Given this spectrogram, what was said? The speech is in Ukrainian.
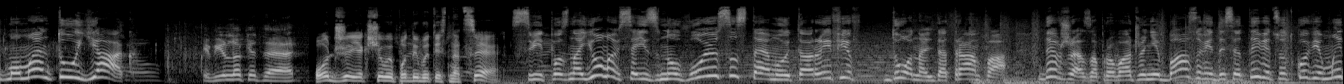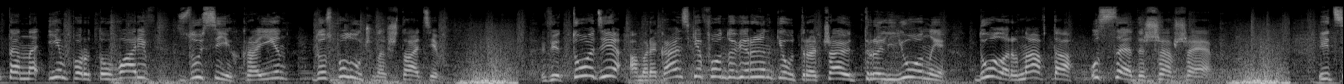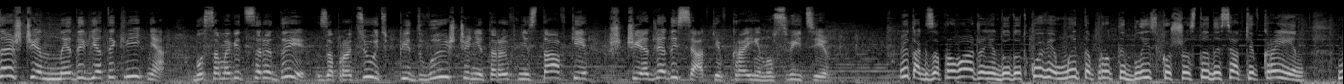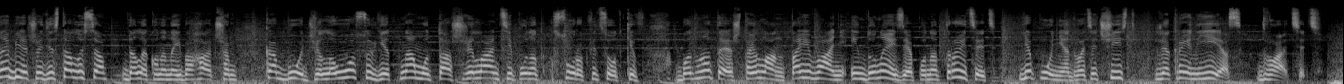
від моменту як Отже, якщо ви подивитесь на це, світ познайомився із новою системою тарифів Дональда Трампа, де вже запроваджені базові 10% мита на імпорт товарів з усіх країн до Сполучених Штатів. Відтоді американські фондові ринки втрачають трильйони. Долар, нафта усе дешевше. І це ще не 9 квітня, бо саме від середи запрацюють підвищені тарифні ставки ще для десятків країн у світі. Відтак запроваджені додаткові мита проти близько шести десятків країн. Найбільше дісталося далеко не найбагатшим Камбоджі, Лаосу, В'єтнаму та Шрі-Ланці понад 40%. Бангладеш, Таїланд, Тайвань, Індонезія понад 30%, Японія 26%, для країн ЄС 20%.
